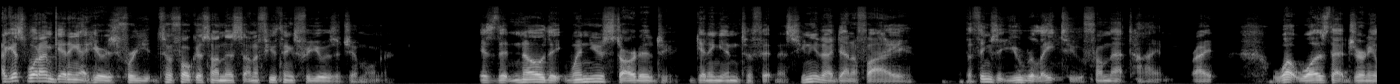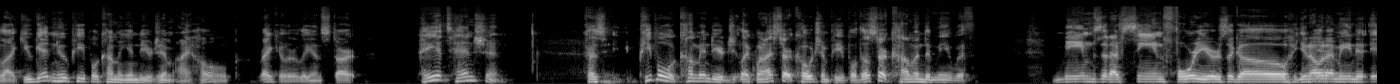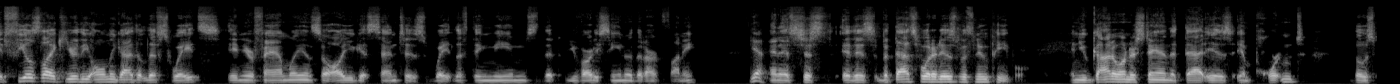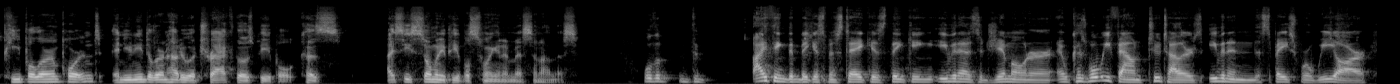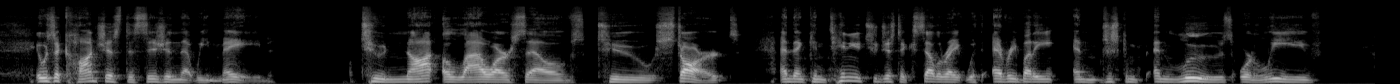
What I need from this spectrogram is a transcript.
I guess what I'm getting at here is for you to focus on this on a few things for you as a gym owner. Is that know that when you started getting into fitness, you need to identify the things that you relate to from that time, right? What was that journey like? You get new people coming into your gym, I hope, regularly and start pay attention. Because people will come into your like when I start coaching people, they'll start coming to me with memes that I've seen four years ago. You know what I mean? It, it feels like you're the only guy that lifts weights in your family. And so all you get sent is weightlifting memes that you've already seen or that aren't funny. Yeah. And it's just, it is, but that's what it is with new people. And you got to understand that that is important. Those people are important. And you need to learn how to attract those people because I see so many people swinging and missing on this. Well, the, the I think the biggest mistake is thinking, even as a gym owner, and because what we found too, Tyler, is even in the space where we are, it was a conscious decision that we made to not allow ourselves to start and then continue to just accelerate with everybody and just com- and lose or leave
